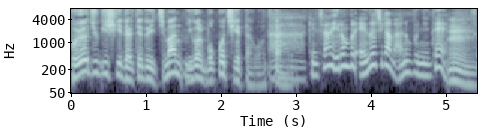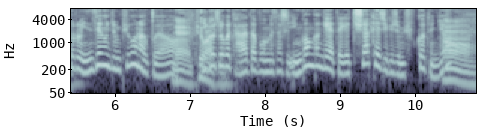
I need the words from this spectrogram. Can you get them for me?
보여주기식이 될 때도 있지만 이걸 못 고치겠다고 어떡하냐. 아, 괜찮아. 이런 분 에너지가 많은 분인데 음. 서로 인생은 좀 피곤하고요. 네, 이거저거 다 하다 보면 사실 인간관계가 되게 취약해지기 좀 쉽거든요. 어.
